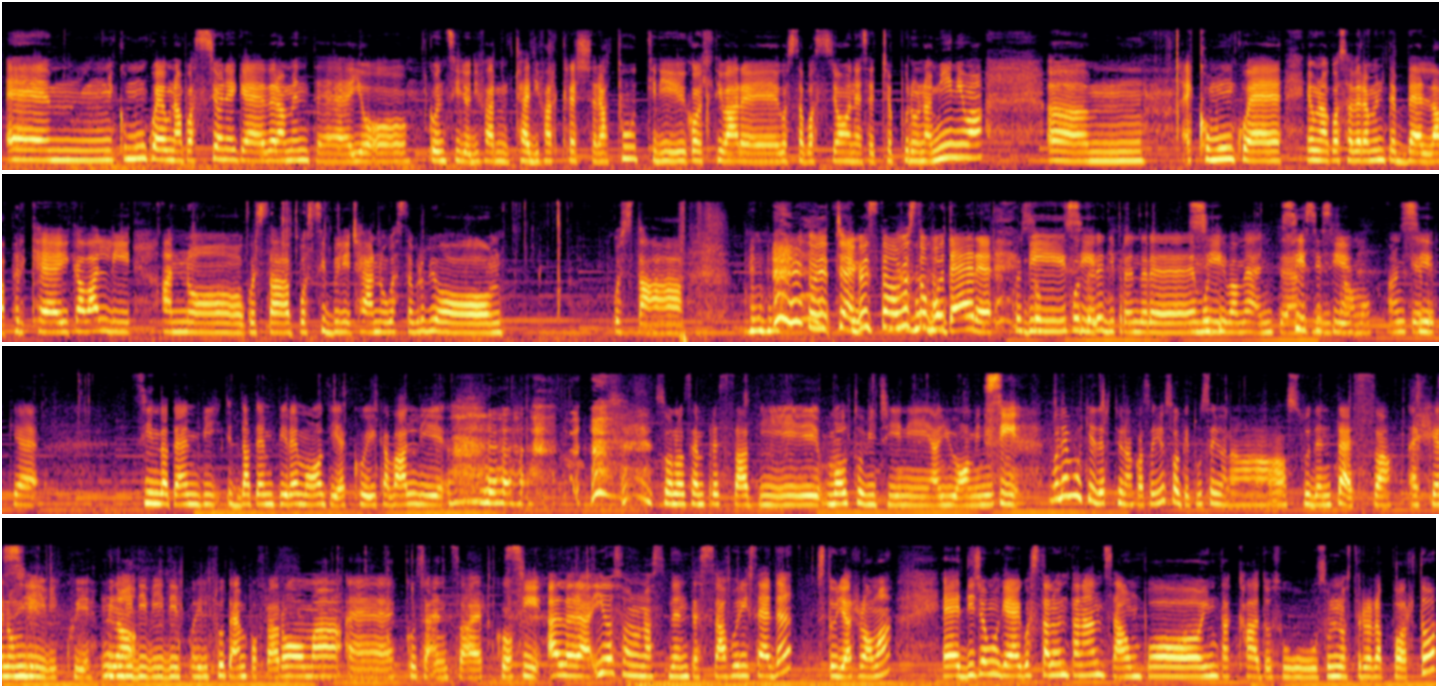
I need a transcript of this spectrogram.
E, ehm, comunque è una passione che veramente io consiglio di far, cioè di far crescere a tutti, di coltivare questa passione se c'è pure una minima. Um, e comunque è una cosa veramente bella perché i cavalli hanno questa possibilità, cioè hanno questa proprio questa cioè questo, questo potere questo di, potere sì. di prendere emotivamente sì sì diciamo, sì anche sì. perché sin da tempi, da tempi remoti, ecco, i cavalli sono sempre stati molto vicini agli uomini. Sì. Volevo chiederti una cosa, io so che tu sei una studentessa e che non sì. vivi qui, quindi no. dividi il, il, tuo tempo fra Roma e Cosenza, ecco. Sì, allora io sono una studentessa fuori sede, studio a Roma e diciamo che questa lontananza ha un po' intaccato su, sul nostro rapporto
